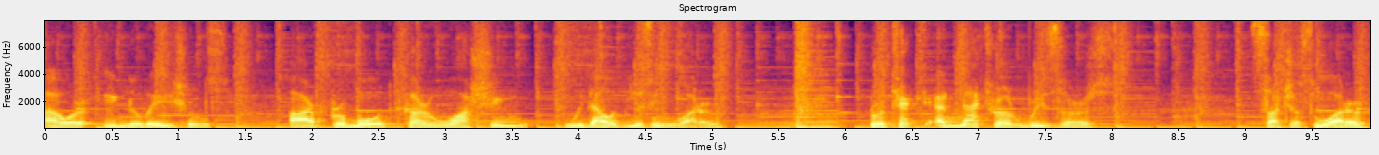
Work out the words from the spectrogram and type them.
our innovations are promote car washing without using water, protect a natural resource such as water,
